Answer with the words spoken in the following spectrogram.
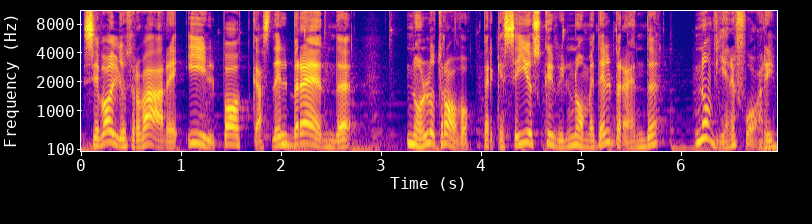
se voglio trovare il podcast del brand, non lo trovo, perché se io scrivo il nome del brand, non viene fuori.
